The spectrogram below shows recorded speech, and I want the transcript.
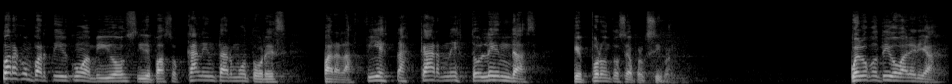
Para compartir con amigos y de paso calentar motores para las fiestas carnes tolendas que pronto se aproximan. Vuelvo contigo, Valeria.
